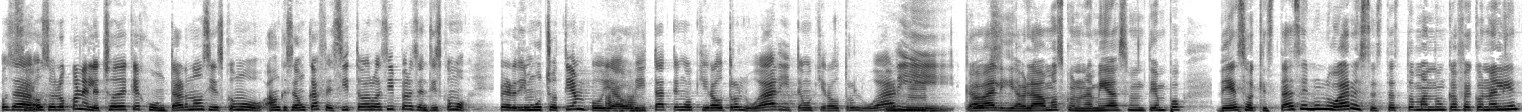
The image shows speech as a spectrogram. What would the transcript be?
O sea, ¿sí? o solo con el hecho de que juntarnos y es como, aunque sea un cafecito o algo así, pero sentís como, perdí mucho tiempo y Ajá. ahorita tengo que ir a otro lugar y tengo que ir a otro lugar y... Cabal, y hablábamos con una amiga hace un tiempo de eso, que estás en un lugar, est- estás tomando un café con alguien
